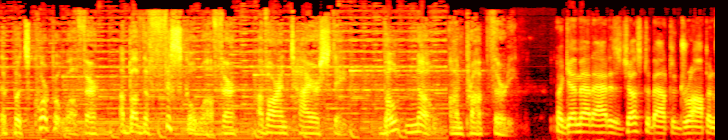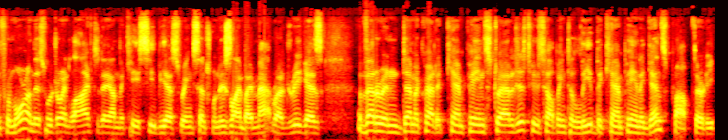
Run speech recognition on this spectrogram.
that puts corporate welfare above the fiscal welfare of our entire state. Vote no on Prop 30. Again, that ad is just about to drop. And for more on this, we're joined live today on the KCBS RingCentral Newsline by Matt Rodriguez, a veteran Democratic campaign strategist who's helping to lead the campaign against Prop 30.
